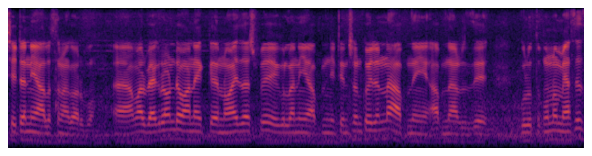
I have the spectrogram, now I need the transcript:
সেটা নিয়ে আলোচনা করব। আমার ব্যাকগ্রাউন্ডে অনেক নয়েজ আসবে, এগুলো নিয়ে আপনি টেনশন করেন না, আপনি আপনার যে গুরুত্বপূর্ণ মেসেজ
